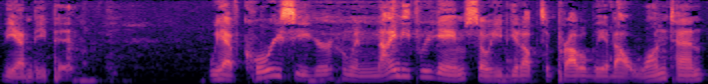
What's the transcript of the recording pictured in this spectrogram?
the MVP? We have Corey Seager, who in 93 games, so he'd get up to probably about 110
